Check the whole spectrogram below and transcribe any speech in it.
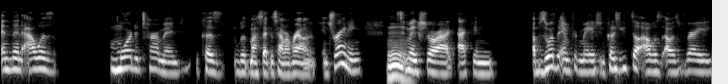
And then I was more determined because it was my second time around in training mm. to hmm. make sure I, I can absorb the information because you thought I was I was very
